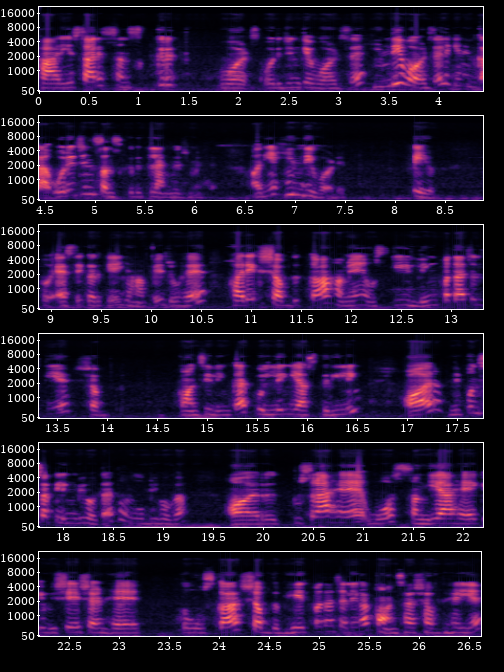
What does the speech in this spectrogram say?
हार ये सारे संस्कृत वर्ड्स ओरिजिन के वर्ड्स है। हिंदी वर्ड्स है, लेकिन इनका ओरिजिन संस्कृत लैंग्वेज में है। और ये हिंदी वर्ड है। टेव तो ऐसे करके यहाँ पे जो है, हर एक शब्द का हमें उसकी लिंग पता चलती है। शब्द, कौन सी लिंग का पुल्लिंग या स्त्रीलिंग। और निपुंसक लिंग भी होता है तो वो भी होगा। और दूसरा है, वो संज्ञा है कि विशेषण है तो उसका शब्द भेद पता चलेगा, कौन सा शब्द है ये।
